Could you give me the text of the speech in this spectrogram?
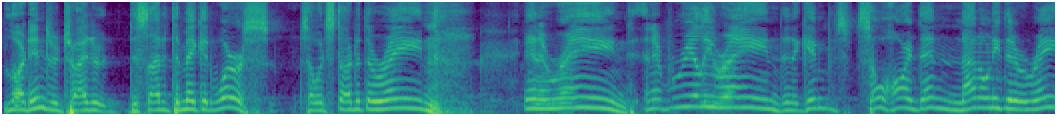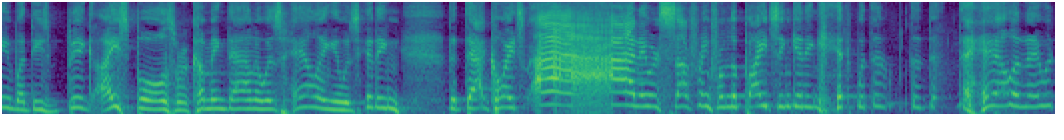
Lord Indra tried to decided to make it worse, so it started to rain. and it rained, and it really rained, and it came so hard. Then not only did it rain, but these big ice balls were coming down. It was hailing. It was hitting the dacoits. Ah! They were suffering from the bites and getting hit with the, the, the, the hail, and they would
